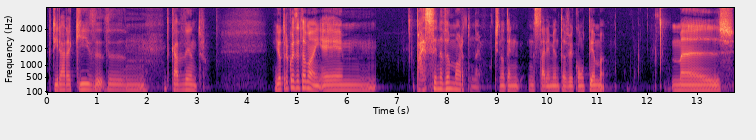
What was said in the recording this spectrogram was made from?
que tirar aqui de, de, de, cá de dentro. E outra coisa também é pá, a cena da morte, não é? Que isto não tem necessariamente a ver com o tema, mas,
